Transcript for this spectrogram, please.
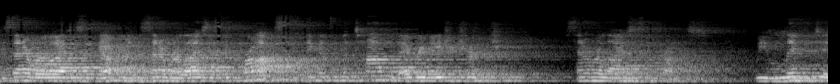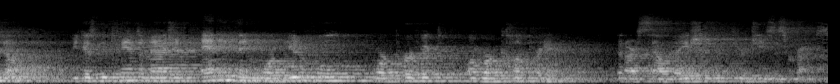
The center of our lives isn't government, the center of our lives is the cross, the thing that's at the top of every major church. The center of our lives is the cross. We lift it up because we can't imagine anything more beautiful, more perfect, or more comforting than our salvation through Jesus Christ.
